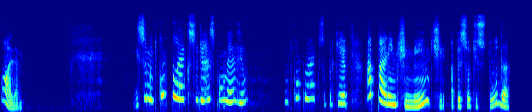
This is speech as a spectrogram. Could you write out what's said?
Olha, isso é muito complexo de responder, viu? Muito complexo, porque aparentemente a pessoa que estuda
